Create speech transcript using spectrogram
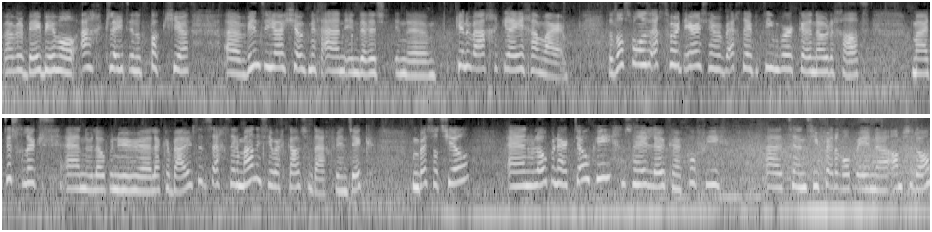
We hebben de baby helemaal aangekleed in het pakje. Eh, winterjasje ook nog aan in de, in de kinderwagen gekregen. Maar dat was voor ons echt voor het eerst. En we hebben echt even teamwork eh, nodig gehad. Maar het is gelukt en we lopen nu eh, lekker buiten. Het is echt helemaal niet heel erg koud vandaag vind ik. Maar best wel chill. En we lopen naar Toki. Dat is een hele leuke koffie tent hier verderop in Amsterdam.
